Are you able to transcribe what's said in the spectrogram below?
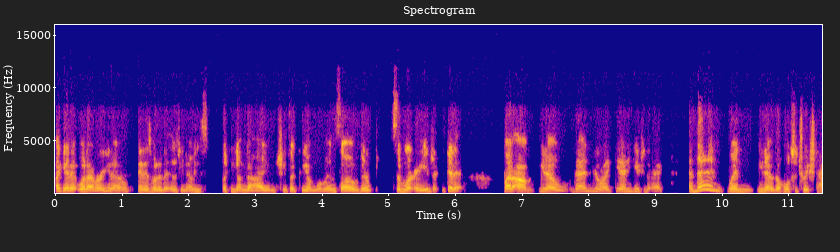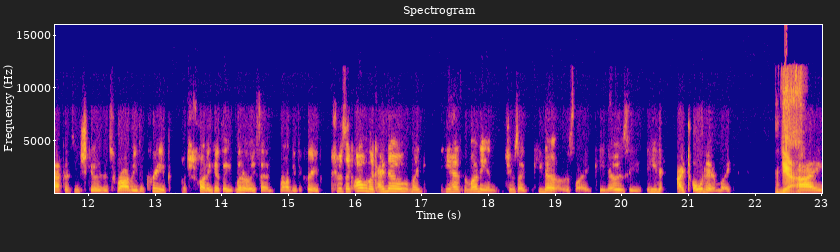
I get it, whatever, you know, it is what it is, you know, he's like a young guy and she's like a young woman, so they're similar age, get it, but um, you know, then you're like, yeah, he gives you the egg. And then when, you know, the whole situation happens and she goes, it's Robbie the creep, which is funny because they literally said Robbie the creep. She was like, oh, like, I know, like, he has the money. And she was like, he knows, like, he knows he, he, I told him, like, yeah. I,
